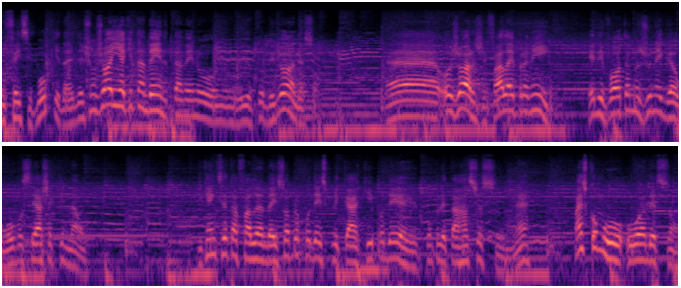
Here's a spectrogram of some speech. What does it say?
no Facebook. Daí deixou um joinha aqui também, também no, no YouTube, viu, Anderson? É, ô Jorge, fala aí pra mim. Ele vota no Junegão, ou você acha que não? De quem que você tá falando aí? Só para eu poder explicar aqui e poder completar o raciocínio, né? Mas como o Anderson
